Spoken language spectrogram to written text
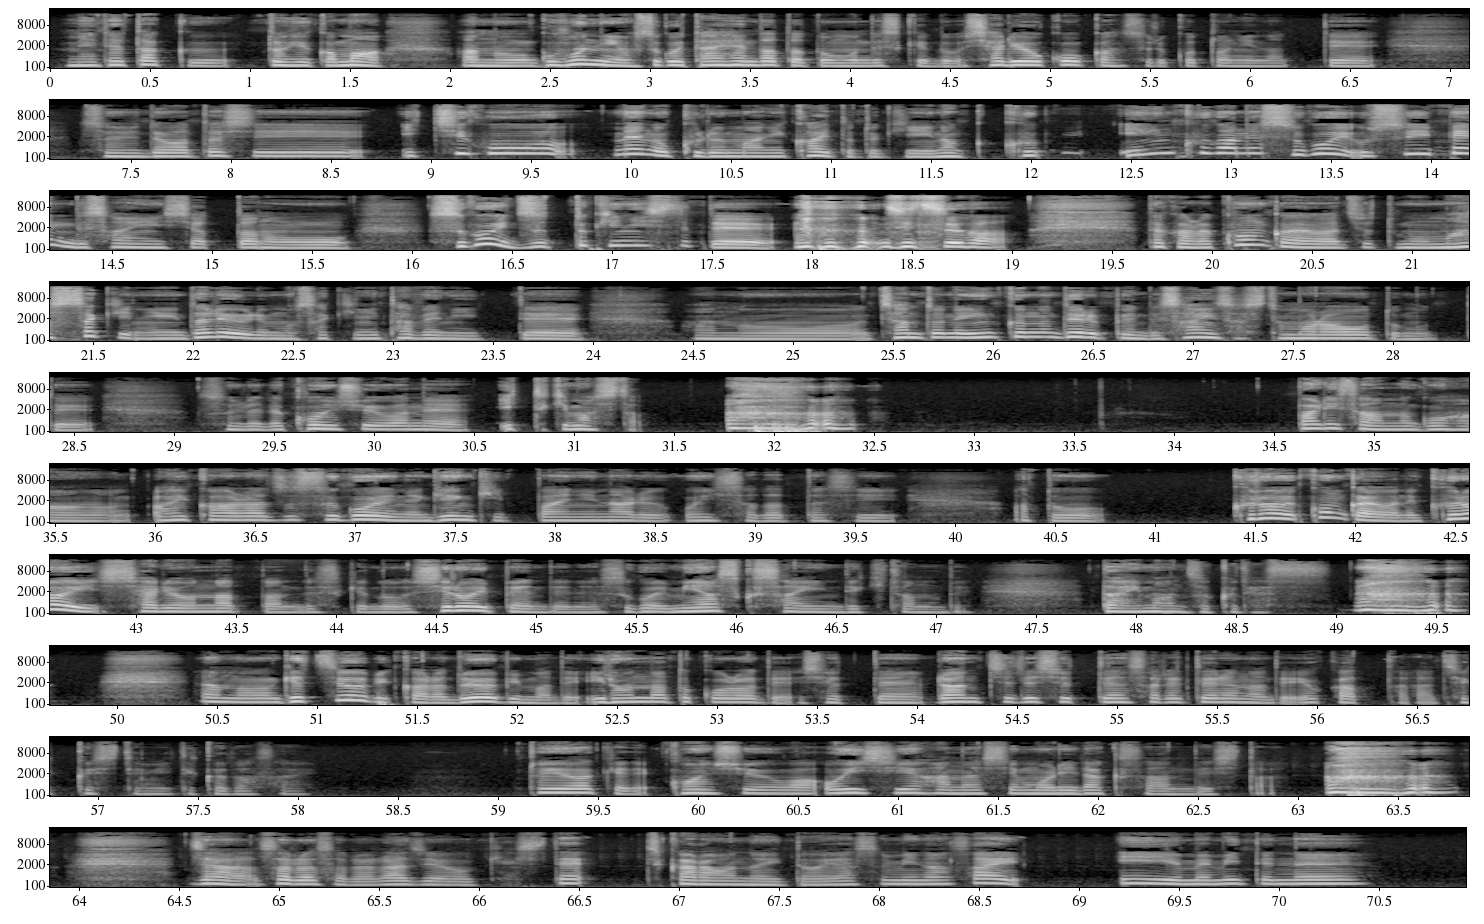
めでたく、というかまあ、あの、ご本人はすごい大変だったと思うんですけど、車両交換することになって、それで私、1号目の車に書いた時、なんか、インクがね、すごい薄いペンでサインしちゃったのを、すごいずっと気にしてて、実は。だから今回はちょっともう真っ先に、誰よりも先に食べに行って、あのー、ちゃんとね、インクの出るペンでサインさせてもらおうと思って、それで今週はね、行ってきました。バリさんのご飯、相変わらずすごいね、元気いっぱいになる美味しさだったし、あと、黒い、今回はね、黒い車両になったんですけど、白いペンでね、すごい見やすくサインできたので、大満足です。あの、月曜日から土曜日までいろんなところで出店、ランチで出店されてるので、よかったらチェックしてみてください。というわけで今週は美味しい話盛りだくさんでした。じゃあそろそろラジオを消して力を抜いておやすみなさい。いい夢見てね。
